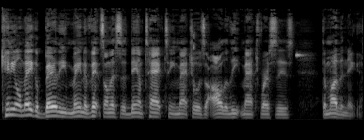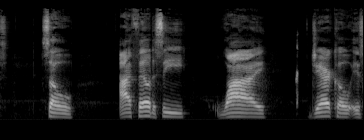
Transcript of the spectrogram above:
Kenny Omega barely main events unless it's a damn tag team match or it's an all elite match versus the mother niggas. So I fail to see why Jericho is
